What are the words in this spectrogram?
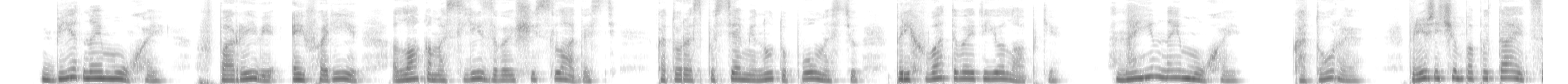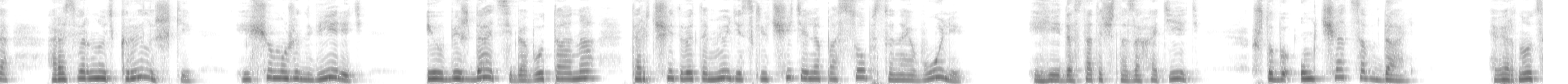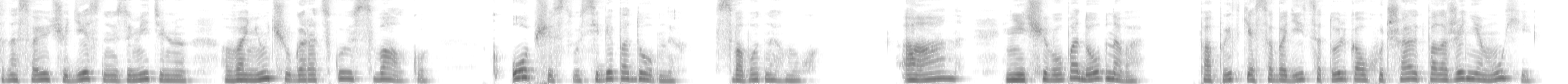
Бедной мухой, в порыве эйфории, лакомо слизывающей сладость, которая спустя минуту полностью прихватывает ее лапки. Наивной мухой, которая, прежде чем попытается развернуть крылышки, еще может верить и убеждать себя, будто она торчит в этом меде исключительно по собственной воле, и ей достаточно захотеть, чтобы умчаться вдаль, вернуться на свою чудесную, изумительную, вонючую городскую свалку, к обществу себе подобных, свободных мух. Ан, ничего подобного. Попытки освободиться только ухудшают положение мухи.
